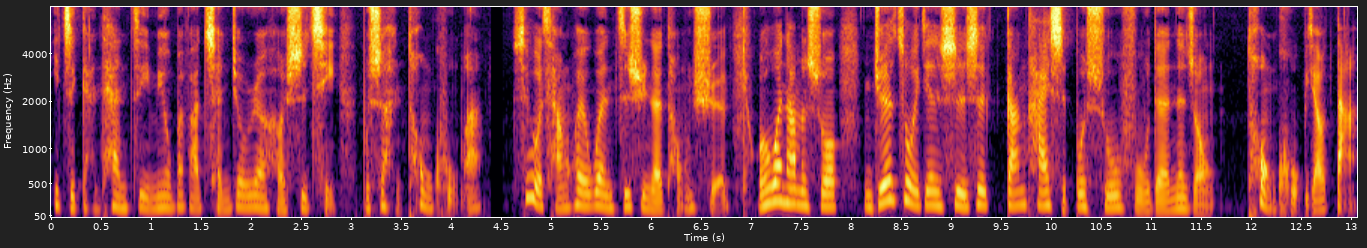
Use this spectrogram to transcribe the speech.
一直感叹自己没有办法成就任何事情，不是很痛苦吗？所以我常会问咨询的同学，我会问他们说：“你觉得做一件事是刚开始不舒服的那种痛苦比较大，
